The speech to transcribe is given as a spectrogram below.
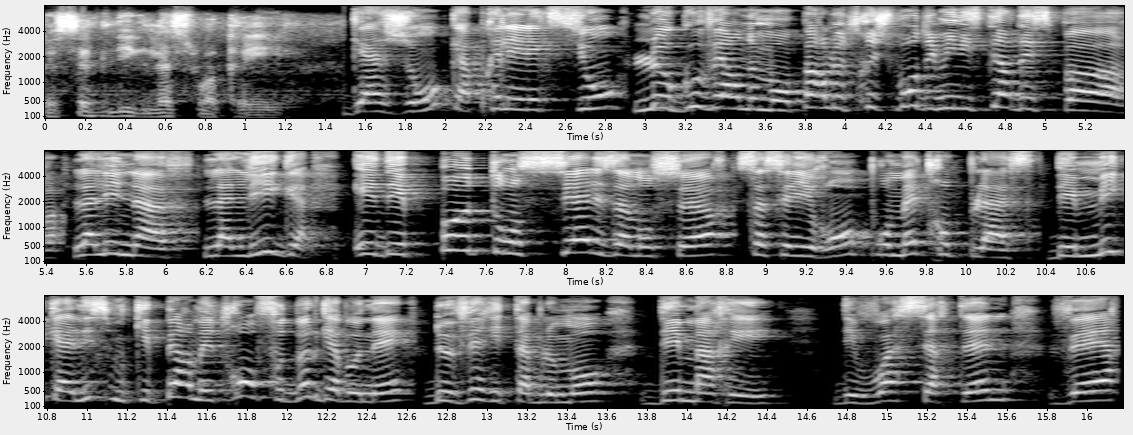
que cette ligue-là soit créée. Gageons qu'après l'élection, le gouvernement, par le truchement du ministère des Sports, la LINAF, la Ligue et des potentiels annonceurs s'asseyeront pour mettre en place des mécanismes qui permettront au football gabonais de véritablement démarrer des voies certaines vers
